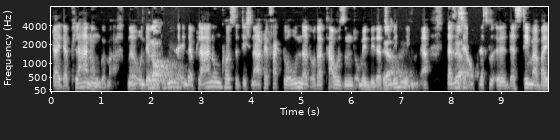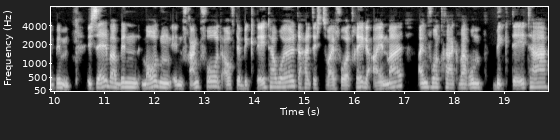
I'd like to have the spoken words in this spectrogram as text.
bei der Planung gemacht. Ne? Und der genau. Fehler in der Planung kostet dich nachher Faktor 100 oder 1000, um ihn wieder ja. zu beheben. Ja? Das ist ja, ja auch das, äh, das Thema bei BIM. Ich selber bin morgen in Frankfurt auf der Big Data World. Da halte ich zwei Vorträge. Einmal einen Vortrag, warum Big Data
